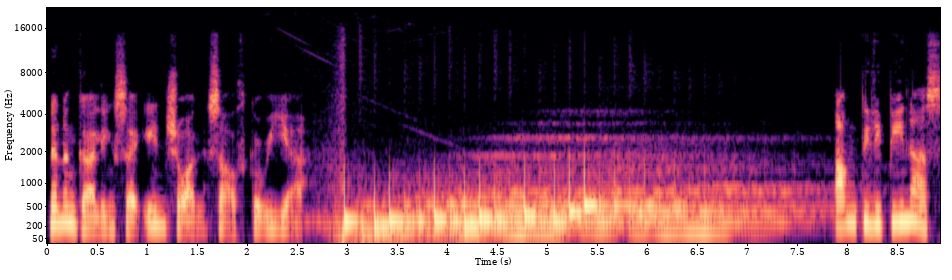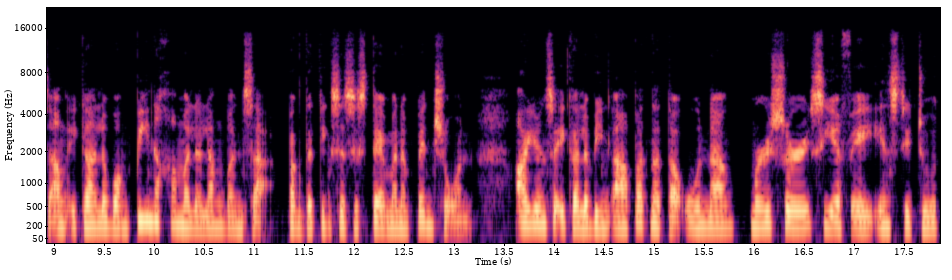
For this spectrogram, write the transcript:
na nanggaling sa Incheon, South Korea. Ang Pilipinas ang ikalawang pinakamalalang bansa pagdating sa sistema ng pensyon ayon sa ikalabing apat na taon ng Mercer CFA Institute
